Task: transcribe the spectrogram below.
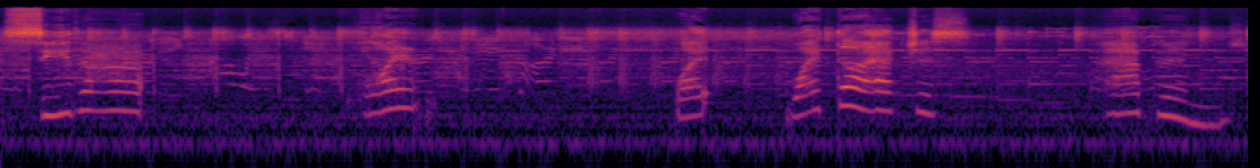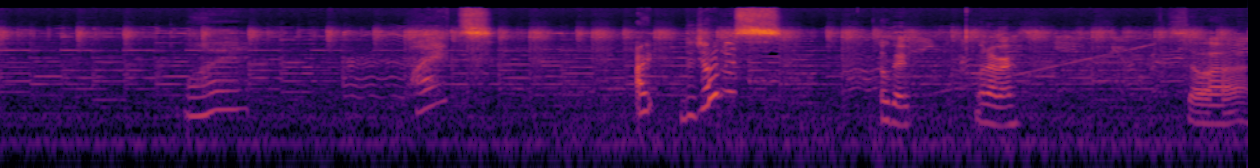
see that? What? What? What the heck just happened? What? What? I did y'all just? Okay, whatever. So uh,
